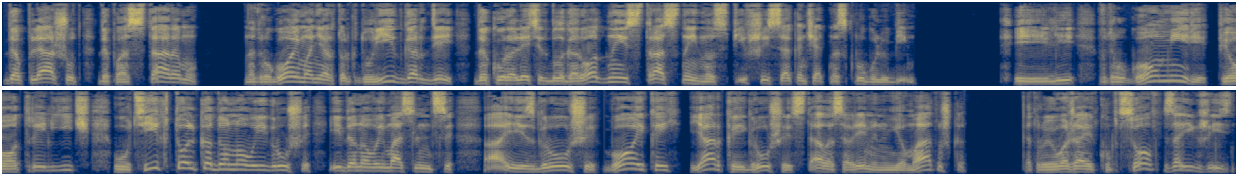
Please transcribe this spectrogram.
да пляшут, да по-старому. На другой манер только дурит Гордей, да куролесит благородный и страстный, но спившийся окончательно с кругу любим. Или в другом мире Петр Ильич утих только до новой груши и до новой масленицы, а из груши, бойкой, яркой груши, стала со временем ее матушка, которая уважает купцов за их жизнь.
